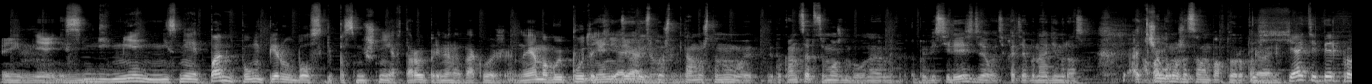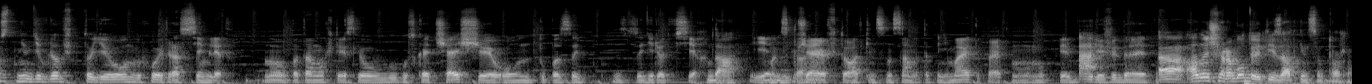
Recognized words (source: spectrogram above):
И мне не... Не- Меня не сменяет память, по-моему, первый был все-таки посмешнее, второй примерно такой же. Но я могу и путать. Я не реально удивлюсь, потому что, потому что, ну, эту концепцию можно было, наверное, как-то повеселее сделать, хотя бы на один раз. А, чего? потом уже самым повторы правильно. Я теперь просто не удивлен, что он выходит раз в 7 лет. Ну, потому что если его выпускать чаще, он тупо за- задерет всех. Да. И я не исключаю, что Аткинсон сам это понимает, и поэтому ну, пер- А. пережидает. А, оно еще работает и за Аткинсом тоже.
